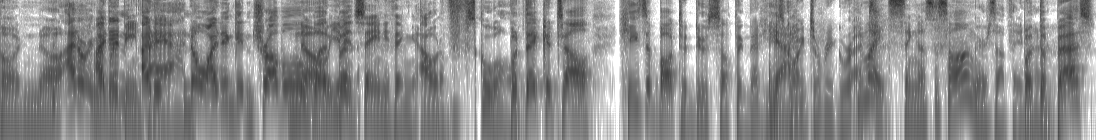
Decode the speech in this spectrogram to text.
oh no, I don't remember I being I bad. didn't. No, I didn't get in trouble. no, but, you but, didn't say anything out of school. But they could tell he's about to do something that he's Yeah. going to regret. you might sing us a song or something. But the best,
